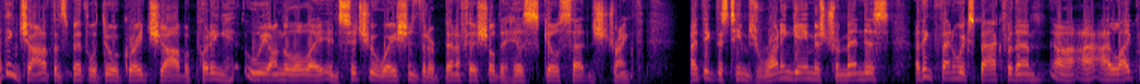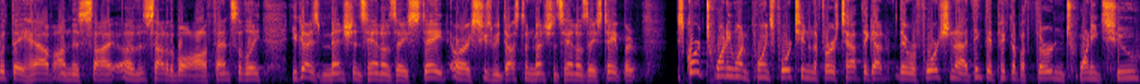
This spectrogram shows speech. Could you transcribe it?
I think Jonathan Smith will do a great job of putting Uiagalelei in situations that are beneficial to his skill set and strength. I think this team's running game is tremendous. I think Fenwick's back for them. Uh, I, I, like what they have on this side, uh, side of the ball offensively. You guys mentioned San Jose State, or excuse me, Dustin mentioned San Jose State, but they scored 21 points, 14 in the first half. They got they were fortunate. I think they picked up a third and 22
